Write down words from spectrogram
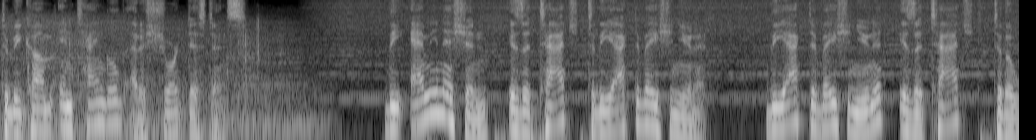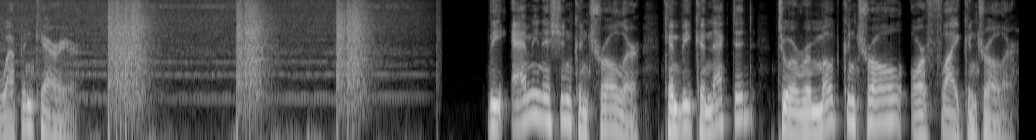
to become entangled at a short distance. The ammunition is attached to the activation unit. The activation unit is attached to the weapon carrier. The ammunition controller can be connected to a remote control or flight controller.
